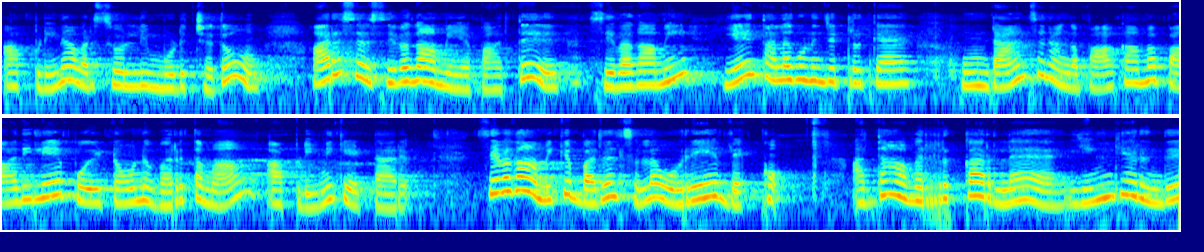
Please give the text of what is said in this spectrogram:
அப்படின்னு அவர் சொல்லி முடிச்சதும் அரசர் சிவகாமியை பார்த்து சிவகாமி ஏன் தலை குனிஞ்சிட்டு இருக்க? உன் டான்ஸை நாங்கள் பார்க்காம பாதியிலே போயிட்டோன்னு வருத்தமா? அப்படின்னு கேட்டாரு. சிவகாமிக்கு பதில் சொல்ல ஒரே வெக்கம். அதான் அவர் இருக்கார்ல எங்கேருந்து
